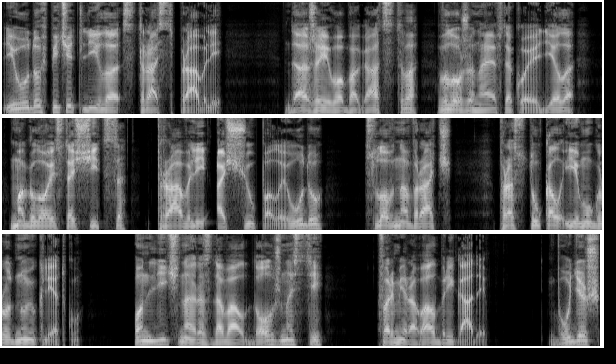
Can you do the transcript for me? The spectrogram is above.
Иуду впечатлила страсть правли. Даже его богатство, вложенное в такое дело, могло истощиться. Правли ощупал Иуду, словно врач, простукал ему грудную клетку. Он лично раздавал должности, формировал бригады. Будешь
